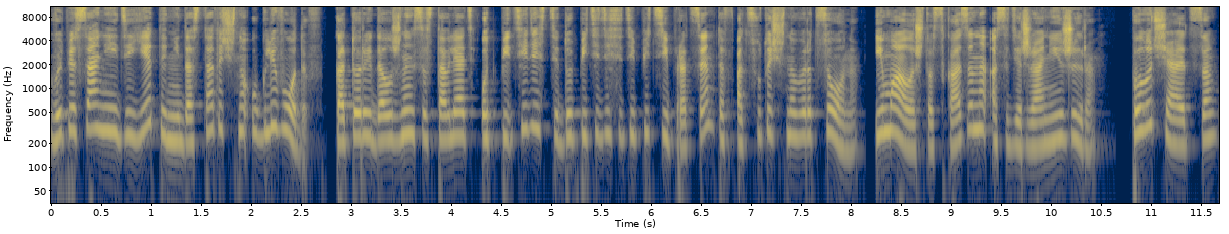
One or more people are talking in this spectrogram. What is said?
В описании диеты недостаточно углеводов, которые должны составлять от 50 до 55% от суточного рациона, и мало что сказано о содержании жира. Получается,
